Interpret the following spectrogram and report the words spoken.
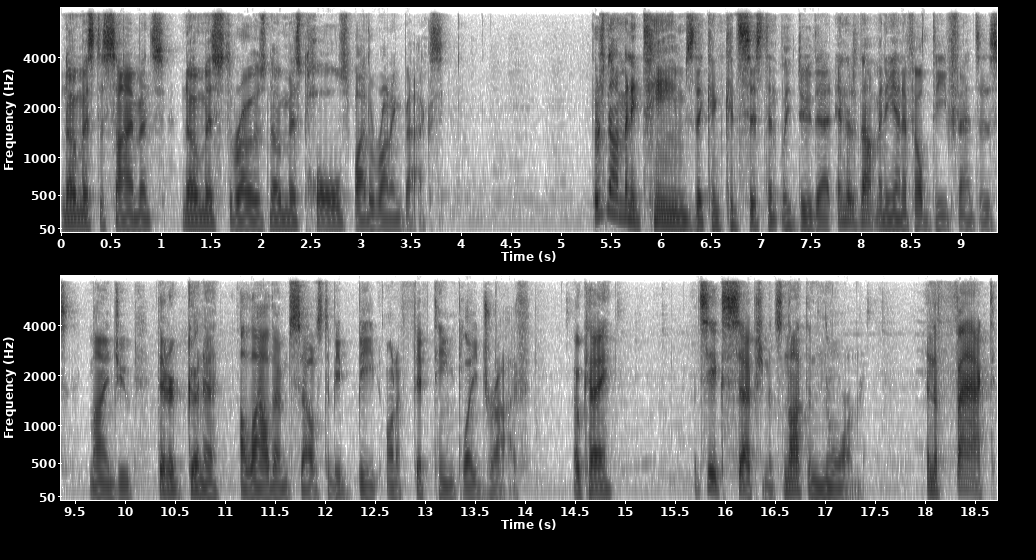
no missed assignments, no missed throws, no missed holes by the running backs. There's not many teams that can consistently do that, and there's not many NFL defenses, mind you, that are going to allow themselves to be beat on a 15 play drive. Okay? It's the exception, it's not the norm. And the fact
